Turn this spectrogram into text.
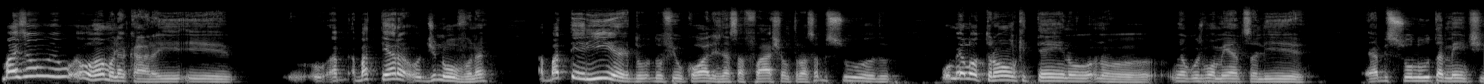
Mas eu, eu, eu amo, né, cara? E, e a, a batera, de novo, né? A bateria do, do Phil Collins nessa faixa é um troço absurdo. O Melotron que tem no, no, em alguns momentos ali é absolutamente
